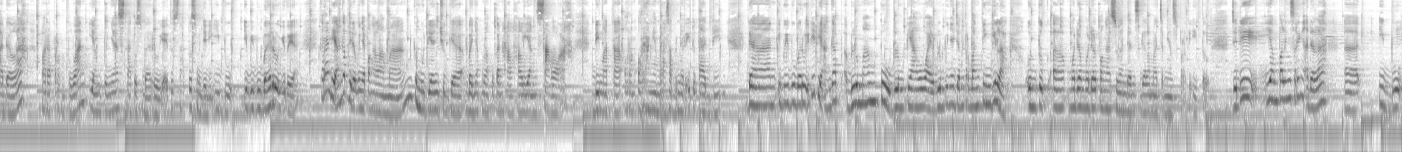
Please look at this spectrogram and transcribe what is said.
adalah para perempuan yang punya status baru yaitu status menjadi ibu, ibu-ibu baru gitu ya. Karena dianggap tidak punya pengalaman, kemudian juga banyak melakukan hal-hal yang salah di mata orang-orang yang merasa benar itu tadi. Dan ibu-ibu baru ini dianggap belum mampu, belum piawai, belum punya jam terbang tinggi lah untuk uh, model-model pengasuhan dan segala macam yang seperti itu. Jadi yang paling sering adalah uh, ibu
